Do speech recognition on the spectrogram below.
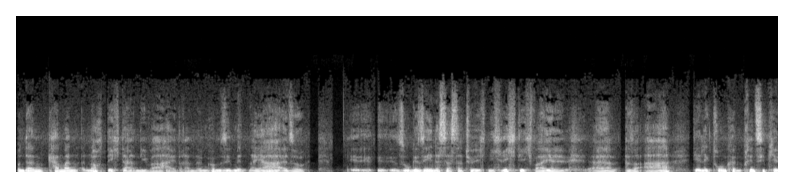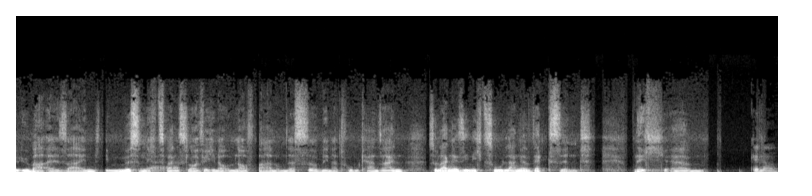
und dann kann man noch dichter an die Wahrheit ran. Dann kommen sie mit, naja, also so gesehen ist das natürlich nicht richtig, weil, äh, also A, die Elektronen können prinzipiell überall sein. Die müssen nicht Ja. zwangsläufig in der Umlaufbahn um, das, um den Atomkern sein, solange sie nicht zu lange weg sind. Nicht? Ähm, Genau.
